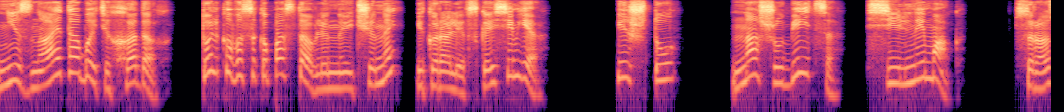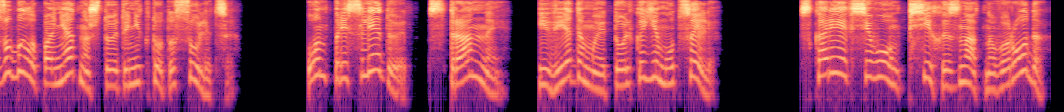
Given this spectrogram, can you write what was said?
не знает об этих ходах, только высокопоставленные чины и королевская семья. И что? Наш убийца — сильный маг. Сразу было понятно, что это не кто-то с улицы. Он преследует странные и ведомые только ему цели. Скорее всего, он псих из знатного рода,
